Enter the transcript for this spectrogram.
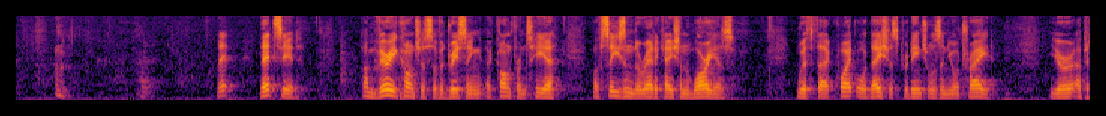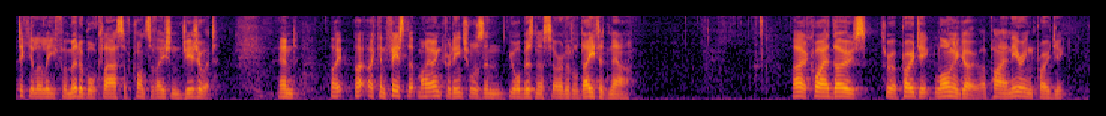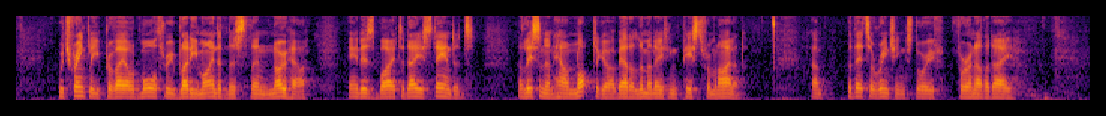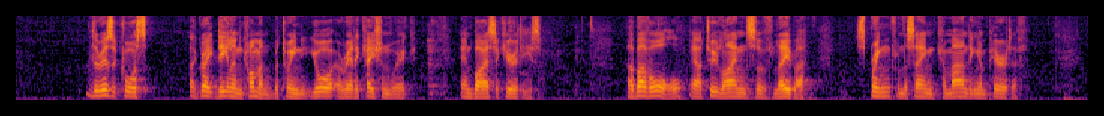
that, that said, I'm very conscious of addressing a conference here of seasoned eradication warriors with uh, quite audacious credentials in your trade. You're a particularly formidable class of conservation Jesuit. And I, I, confess that my own credentials in your business are a little dated now. I acquired those through a project long ago, a pioneering project, which frankly prevailed more through bloody mindedness than know how, and is by today's standards a lesson in how not to go about eliminating pests from an island. Um, but that's a wrenching story for another day. There is, of course, a great deal in common between your eradication work and biosecurities. Above all, our two lines of labour spring from the same commanding imperative.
